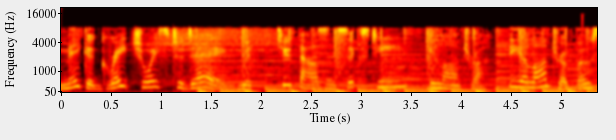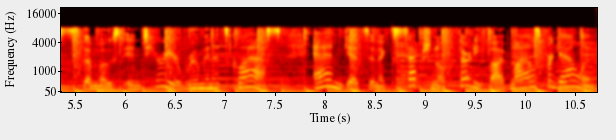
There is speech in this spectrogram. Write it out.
Make a great choice today with 2016 Elantra. The Elantra boasts the most interior room in its class and gets an exceptional 35 miles per gallon.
